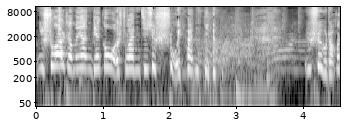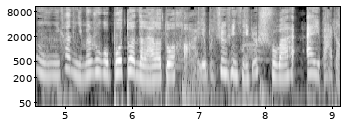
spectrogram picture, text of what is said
你说什么呀？你别跟我说，你继续数呀你。睡不着，你你看你们如果播段子来了多好啊，也不至于你这数完还挨一巴掌。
